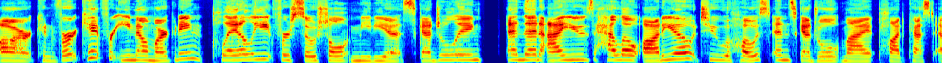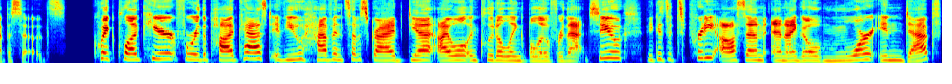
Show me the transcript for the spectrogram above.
are ConvertKit for email marketing, Planoly for social media scheduling, and then I use Hello Audio to host and schedule my podcast episodes. Quick plug here for the podcast. If you haven't subscribed yet, I will include a link below for that too, because it's pretty awesome. And I go more in depth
